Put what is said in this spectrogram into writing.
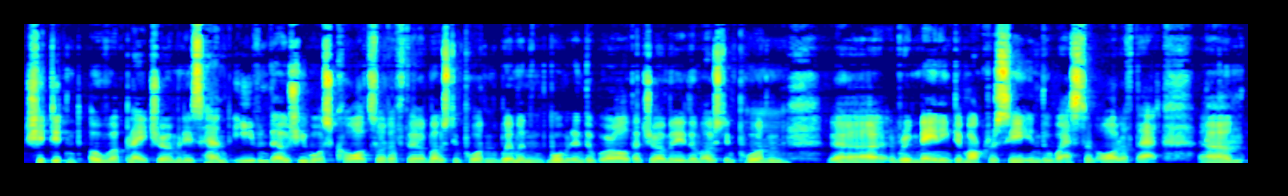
She didn't overplay Germany's hand, even though she was called sort of the most important woman woman in the world and Germany the most important mm. uh, remaining democracy in the West and all of that. Um,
